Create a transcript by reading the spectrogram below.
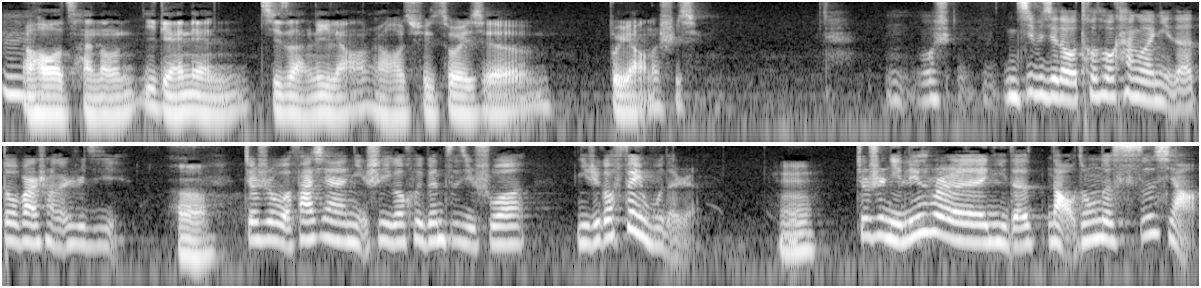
嗯，然后才能一点一点积攒力量，然后去做一些不一样的事情。嗯我是你记不记得我偷偷看过你的豆瓣上的日记？嗯就是我发现你是一个会跟自己说你这个废物的人。嗯就是你 literally 你的脑中的思想，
